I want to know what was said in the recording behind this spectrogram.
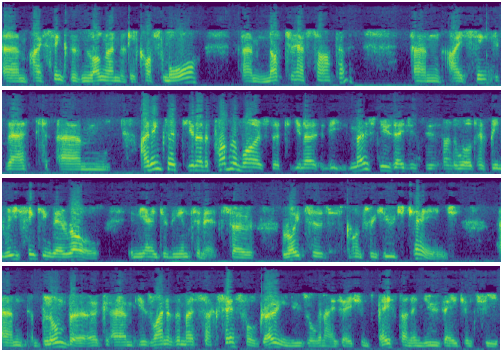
Um, I think that in the long run it'll cost more um, not to have SAPA. Um, I think that um, I think that you know the problem was that you know the most news agencies around the world have been rethinking their role in the age of the internet. So Reuters has gone through huge change. Um, Bloomberg um, is one of the most successful growing news organizations based on a news agency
